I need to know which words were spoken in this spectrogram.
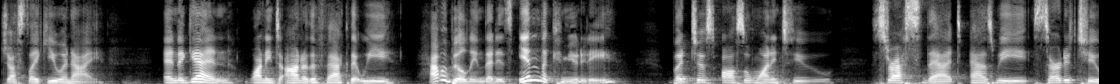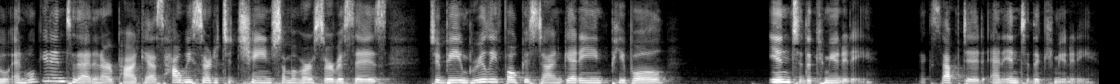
just like you and I. And again, wanting to honor the fact that we have a building that is in the community, but just also wanting to stress that as we started to, and we'll get into that in our podcast, how we started to change some of our services to be really focused on getting people into the community, accepted and into the community.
